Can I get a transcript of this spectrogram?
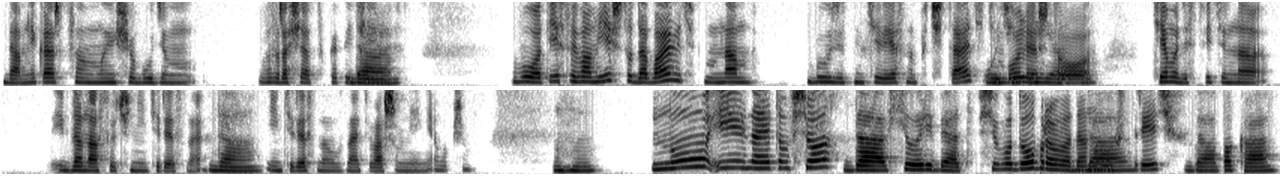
Да, мне кажется, мы ещё будем возвращаться к этой Да. теме. Вот, если вам есть что добавить, нам будет интересно почитать. Тем Очень более, приятно. что тема действительно и для нас очень интересная. Да. И интересно узнать ваше мнение, в общем. Мгм. Ну и на этом всё. Да, всё, ребят. Всего доброго, до новых Да, встреч. да, пока.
